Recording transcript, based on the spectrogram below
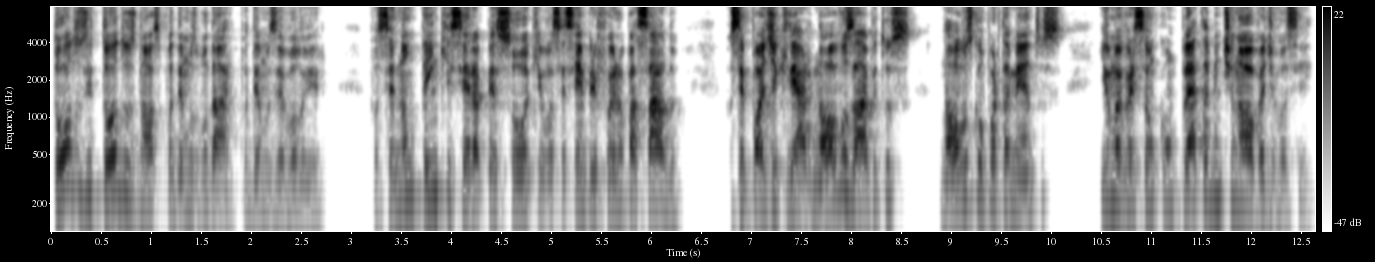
Todos e todos nós podemos mudar, podemos evoluir. Você não tem que ser a pessoa que você sempre foi no passado. Você pode criar novos hábitos, novos comportamentos e uma versão completamente nova de você.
